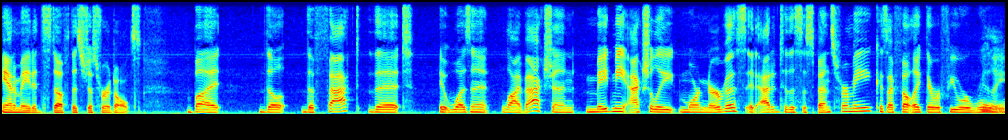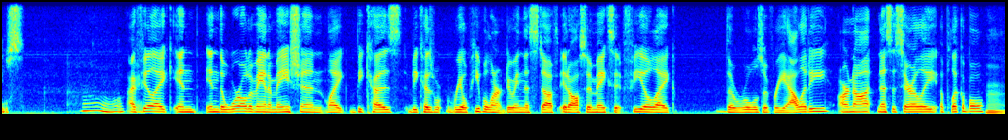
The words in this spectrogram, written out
animated stuff that's just for adults, but the the fact that it wasn't live action made me actually more nervous. It added to the suspense for me because I felt like there were fewer Really? rules. Oh, I feel like in in the world of animation, like because because real people aren't doing this stuff, it also makes it feel like the rules of reality are not necessarily applicable. Hmm.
